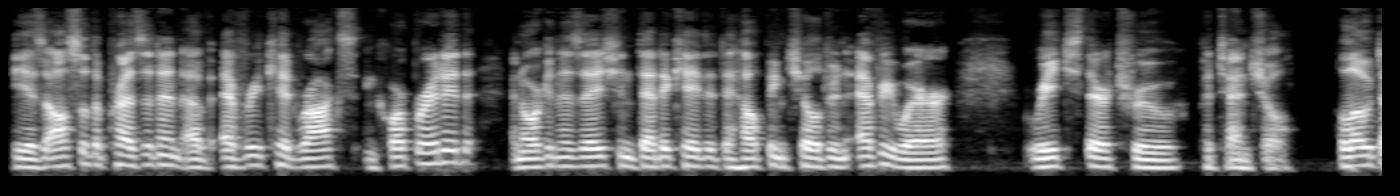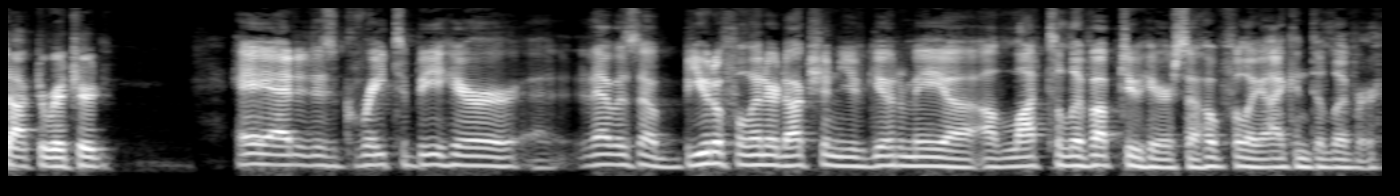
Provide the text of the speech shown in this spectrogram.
He is also the president of Every Kid Rocks Incorporated, an organization dedicated to helping children everywhere reach their true potential. Hello, Dr. Richard. Hey, Ed, it is great to be here. That was a beautiful introduction. You've given me a, a lot to live up to here, so hopefully I can deliver.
